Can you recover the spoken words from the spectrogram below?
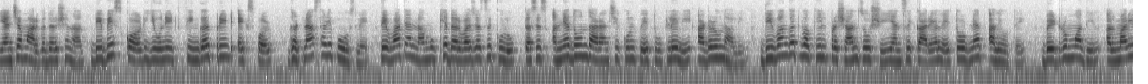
यांच्या मार्गदर्शनात DB squad unit fingerprint expert घटनास्थळी पोहोचले. तेव्हा त्यांना मुख्य दरवाजाचे कुलूप तसेच अन्य दोन दारांची कुलपे तुटलेली आढळून आली. दिवंगत वकील प्रशांत जोशी यांचे कार्यालय तोडण्यात आले होते. बेडरूम मधील अलमारी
